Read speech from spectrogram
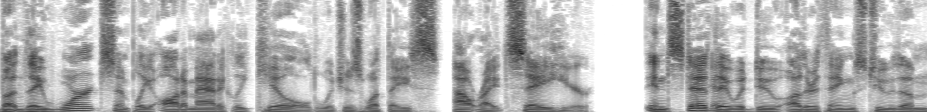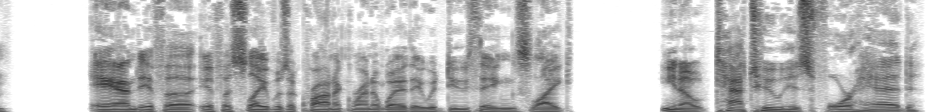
but they weren't simply automatically killed, which is what they outright say here. Instead, Okay. they would do other things to them. And if a if a slave was a chronic runaway, they would do things like, you know, tattoo his forehead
